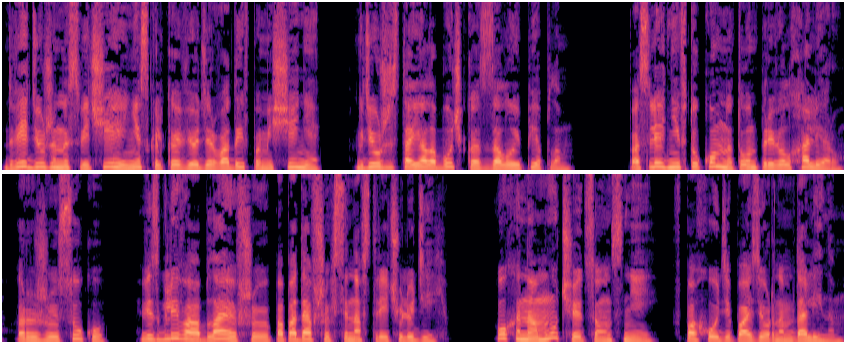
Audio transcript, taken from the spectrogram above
Две дюжины свечей и несколько ведер воды в помещении, где уже стояла бочка с золой и пеплом. Последний в ту комнату он привел холеру, рыжую суку, визгливо облаявшую попадавшихся навстречу людей. Ох, и намучается он с ней в походе по озерным долинам.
